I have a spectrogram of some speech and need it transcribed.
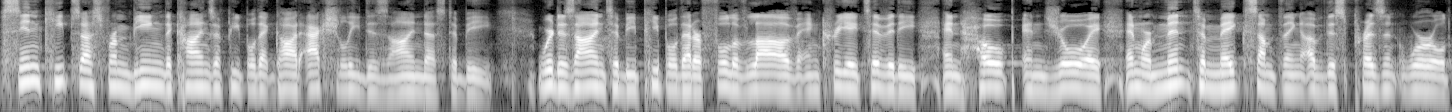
sin keeps us from being the kinds of people that God actually designed us to be. We're designed to be people that are full of love and creativity and hope and joy. And we're meant to make something of this present world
